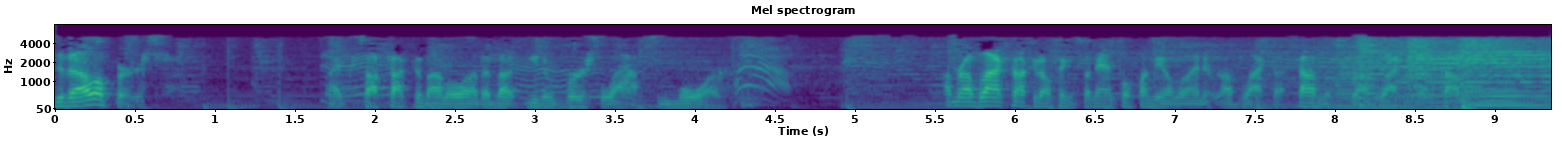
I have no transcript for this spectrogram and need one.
Developers. Microsoft talked about a lot about universal apps and more. I'm Rob Black, talking all things financial. Find me online at robblack.com. That's robblack.com.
